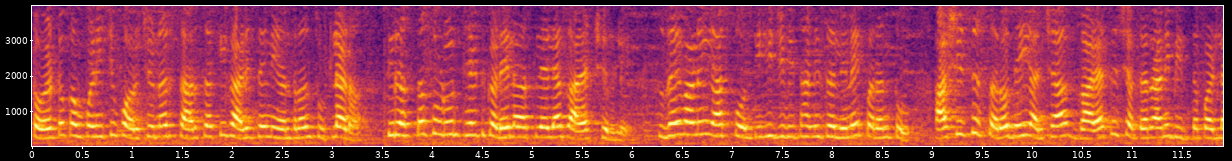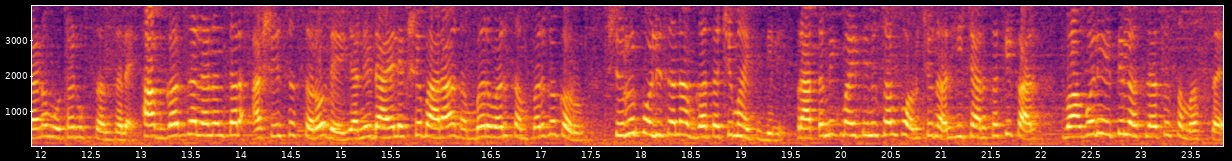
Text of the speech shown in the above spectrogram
टोयोटो कंपनीची फॉर्च्युनर चारचाकी गाडीचे नियंत्रण सुटल्यानं ती रस्ता सोडून थेट कडेला असलेल्या गाळ्यात शिरली. सुदैवाने यात कोणतीही जीवितहानी झाली नाही परंतु आशिष सरोदे यांच्या गाळ्याचे शटर आणि भिंत पडल्यानं मोठं नुकसान झालंय. हा अपघात झाल्यानंतर आशिष सरोदे यांनी डायल एकशे बारा नंबरवर संपर्क करून शिरूर पोलिसांना अपघाताची माहिती दिली. प्राथमिक माहितीनुसार फॉर्च्युनर ही चारचाकी कार वाघोली येथील असल्याचं समजतंय.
